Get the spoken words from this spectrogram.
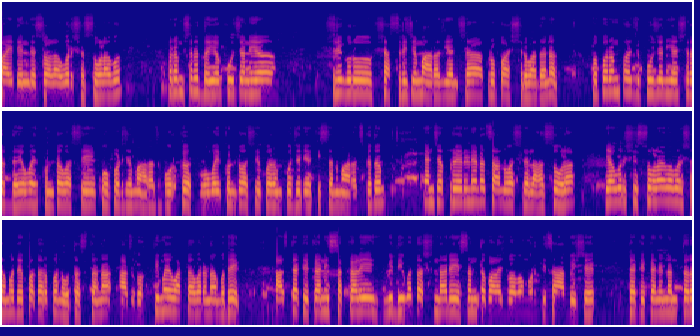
पाय दिंडे सोळा वर्ष सोळावं. परमश्रद्धेय पूजनीय श्री गुरु शास्त्रीजी महाराज यांच्या कृपा आशीर्वादानं व परमपज पूजनीय श्रद्धेय वैकुंठवासी पोपटजी महाराज बोरकर व वैकुंठवासी परमपूजनीय किसन महाराज कदम यांच्या प्रेरणेनं चालू असलेला हा सोहळा यावर्षी सोळाव्या वर्षामध्ये पदार्पण होत असताना आज भक्तिमय वातावरणामध्ये आज त्या ठिकाणी सकाळी विधिवत असणारे संत बाळाजीबाबा मूर्तीचा अभिषेक त्या ठिकाणी नंतर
